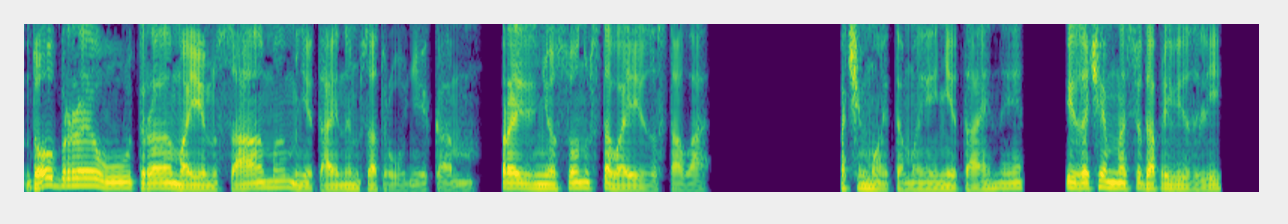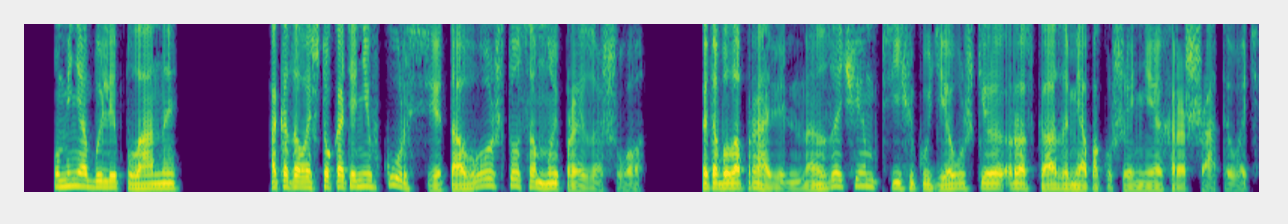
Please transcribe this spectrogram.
«Доброе утро моим самым нетайным сотрудникам», — произнес он, вставая из-за стола. «Почему это мы не тайные? И зачем нас сюда привезли? У меня были планы. Оказалось, что Катя не в курсе того, что со мной произошло. Это было правильно. Зачем психику девушки рассказами о покушениях расшатывать?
